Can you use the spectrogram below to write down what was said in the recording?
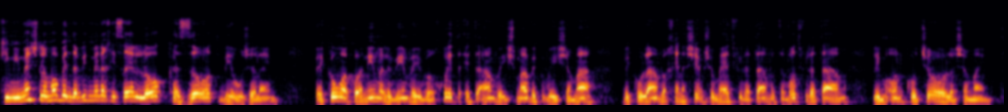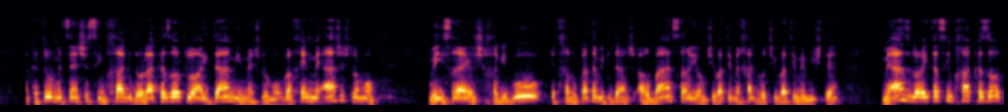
כי מימי שלמה בן דוד מלך ישראל לא כזאת בירושלים. ויקומו הכהנים והלוויים ויברכו את, את העם וישמע וישמע בקולם, ואכן השם שומע את תפילתם, ותבוא תפילתם למעון קודשו לשמיים. הכתוב מציין ששמחה גדולה כזאת לא הייתה מימי שלמה, ואכן מאז ששלמה וישראל שחגגו את חנוכת המקדש 14 יום, שבעת ימי חג ועוד שבעת ימי משתה, מאז לא הייתה שמחה כזאת,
